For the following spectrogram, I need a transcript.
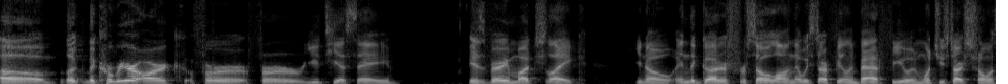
um look the career arc for for UTSA is very much like you know in the gutters for so long that we start feeling bad for you and once you start showing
